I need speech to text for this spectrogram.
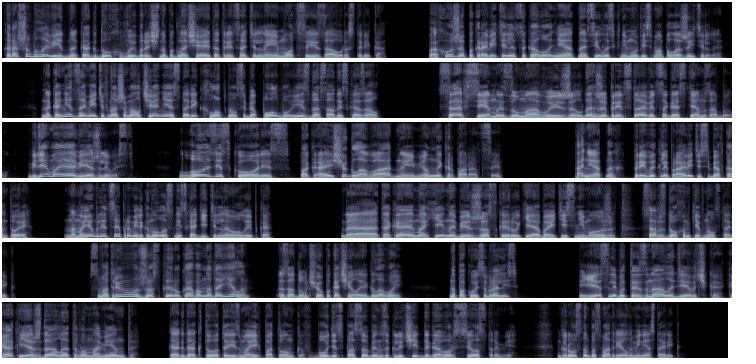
Хорошо было видно, как дух выборочно поглощает отрицательные эмоции из ауры старика. Похоже, покровительница колонии относилась к нему весьма положительно — Наконец, заметив наше молчание, старик хлопнул себя по лбу и с досадой сказал. «Совсем из ума выжил, даже представиться гостям забыл. Где моя вежливость? Лозис Корис, пока еще глава одноименной корпорации». «Понятно, привыкли править у себя в конторе». На моем лице промелькнула снисходительная улыбка. «Да, такая махина без жесткой руки обойтись не может», — со вздохом кивнул старик. «Смотрю, жесткая рука вам надоела», — задумчиво покачала я головой. «На покой собрались?» «Если бы ты знала, девочка, как я ждал этого момента, когда кто-то из моих потомков будет способен заключить договор с сестрами», — грустно посмотрел на меня старик.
